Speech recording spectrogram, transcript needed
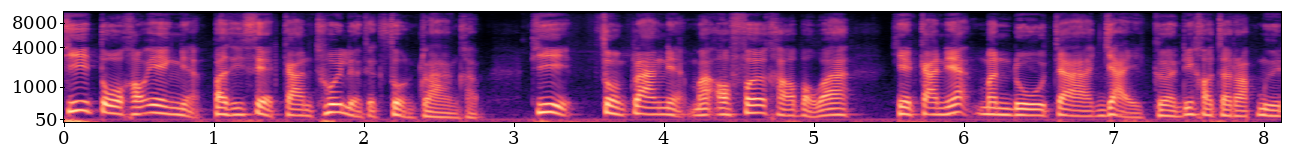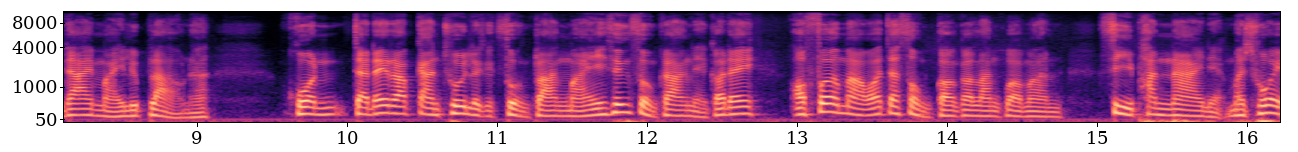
ที่ตัวเขาเองเนี่ยปฏิเสธการช่วยเหลือจากส่วนกลางครับ ที่ส่วนกลางเนี่ยมา offer เขาบอกว่าเหตุการณ์เนี้ยมันดูจะใหญ่เกินที่เขาจะรับมือได้ไหมหรือเปล่านะ ควรจะได้รับการช่วยเหลือจากส่วนกลางไหม ซึ่งส่วนกลางเนี่ยก็ได้ offer มาว่าจะส่งกองกำลังประมาณ 4,000 นายเนี่ยมาช่วย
